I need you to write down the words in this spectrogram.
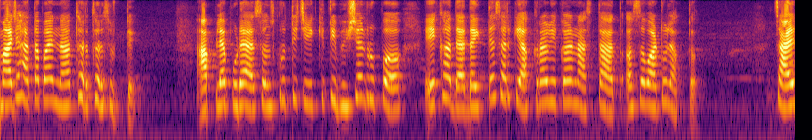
माझ्या हातापायांना थरथर सुटते. आपल्या पुढ्या संस्कृतीची किती भीषण रूपं एखाद्या दैत्यासारखी अकरा विकळ नाचतात असं वाटू लागतं. चाळीत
